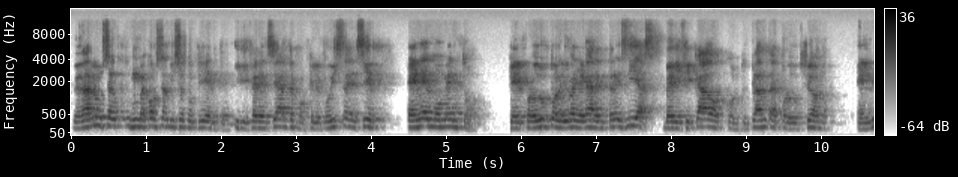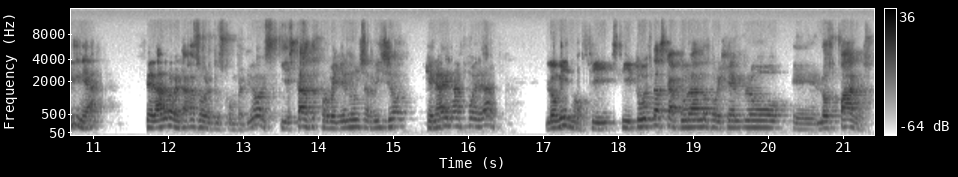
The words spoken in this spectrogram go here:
de darle un, mejor servicio a tu cliente y diferenciarte porque le pudiste decir en el momento que el producto le iba a llegar en tres días verificado con tu planta de producción en línea, te da una ventaja sobre tus competidores y estás proveyendo un servicio que nadie más puede dar. Lo mismo, si, si tú estás capturando, por ejemplo, eh, los pagos,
